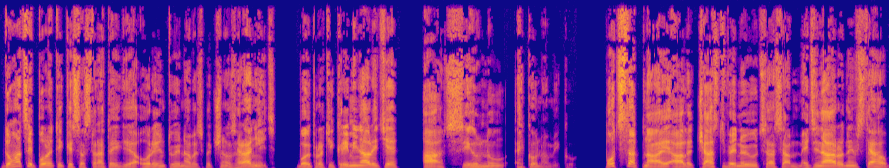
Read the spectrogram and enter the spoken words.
V domácej politike sa stratégia orientuje na bezpečnosť hraníc, boj proti kriminalite a silnú ekonomiku. Podstatná je ale časť venujúca sa medzinárodným vzťahom.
